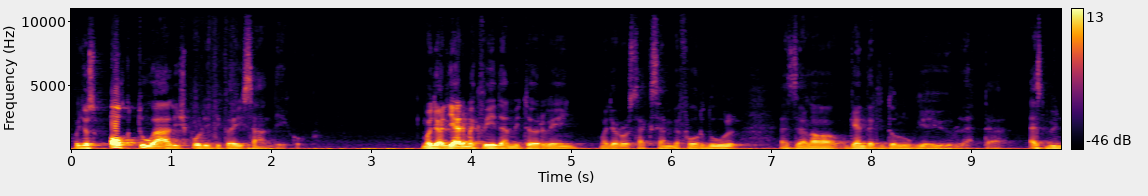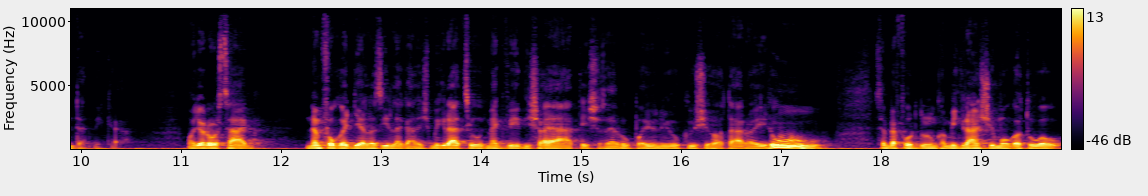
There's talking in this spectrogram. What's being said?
hogy az aktuális politikai szándékok, Magyar gyermekvédelmi törvény, Magyarország szembefordul ezzel a genderideológiai őrülettel. Ezt büntetni kell. Magyarország nem fogadja el az illegális migrációt, megvédi saját és az Európai Unió külső határait. Ú, szembefordulunk a migráns simogató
